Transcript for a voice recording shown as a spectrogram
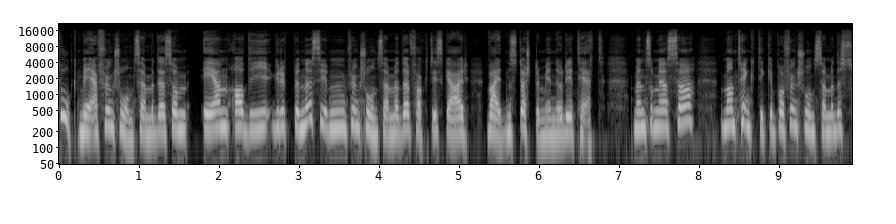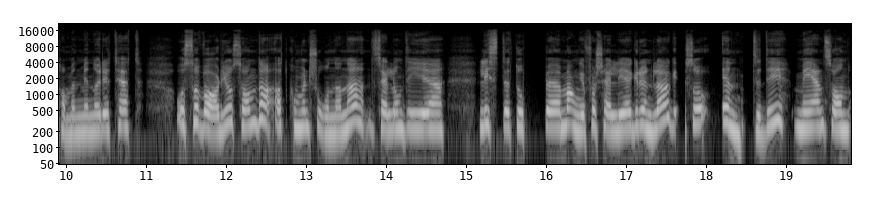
tok med funksjonshemmede som en av de gruppene, siden funksjonshemmede faktisk er verdens største minoritet. Men som jeg sa, man tenkte ikke på funksjonshemmede som en minoritet. Og så var det jo sånn da at konvensjonene, selv om de eh, listet opp eh, mange forskjellige grunnlag, så endte de med en sånn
